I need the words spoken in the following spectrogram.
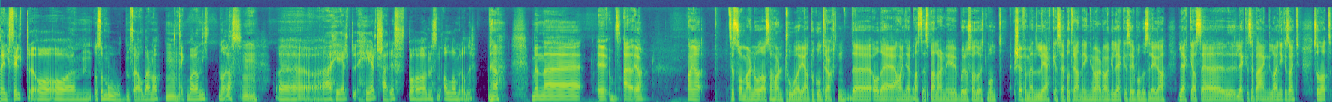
velfylt og, og, um, og så moden for alderen nå. Tenk bare han er 19 år, altså. Mm. er helt, helt sheriff på nesten alle områder. Ja. Men uh, uh, Eh, Ja. Han ja. til sommeren nå da, så har han to år igjen på kontrakten, det, og det han er beste spilleren i Borussia Dortmund. Sjefen en leker seg på trening hver dag, leker seg i Bundesliga, leker seg, leke seg på England. ikke sant? Sånn at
